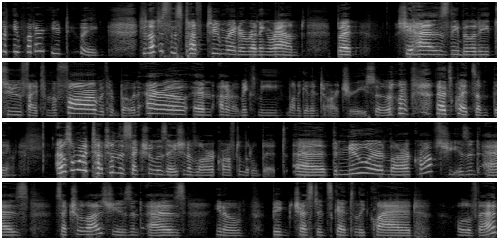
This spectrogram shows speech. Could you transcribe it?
What are you doing? She's not just this tough Tomb Raider running around, but she has the ability to fight from afar with her bow and arrow, and I don't know, it makes me want to get into archery, so that's quite something. I also want to touch on the sexualization of Lara Croft a little bit. Uh, the newer Lara Croft, she isn't as sexualized, she isn't as, you know, big chested, scantily clad, all of that.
